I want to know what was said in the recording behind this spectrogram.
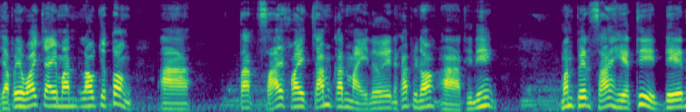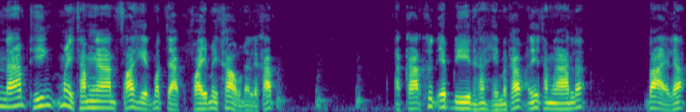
อย่าไปไว้ใจมันเราจะต้อง อ่าตัดสายไฟจ้ำกันใหม่เลยนะครับพี่น้อง อ่าทีนี้มันเป็นสาเหตุที่เดนน้ำทิ้งไม่ทำงานสาเหตุมาจากไฟไม่เข้านั่นแหละครับ อาการขึ้น FD นะครับเห็นไหมครับ อันนี้ทำงานแล้ว ได้แล้ว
